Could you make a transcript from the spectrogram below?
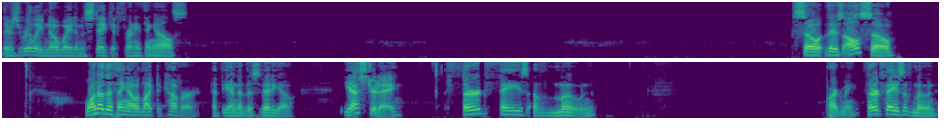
there's really no way to mistake it for anything else. So there's also one other thing I would like to cover at the end of this video. Yesterday, third phase of moon, pardon me, third phase of moon,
